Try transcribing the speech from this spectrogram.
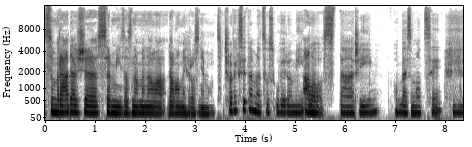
Jsem ráda, že jsem ji zaznamenala, dala mi hrozně moc. Člověk si tam něco uvědomí ano. o stáří, o bezmoci. Mhm.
